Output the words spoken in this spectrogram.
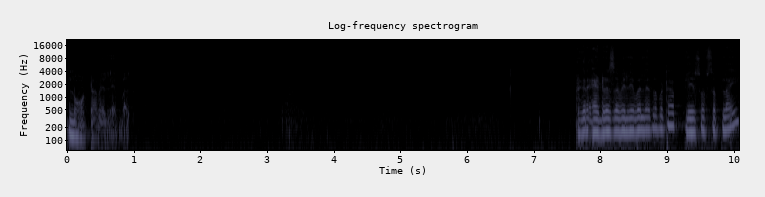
not available. अगर एड्रेस अवेलेबल है तो बेटा place of supply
